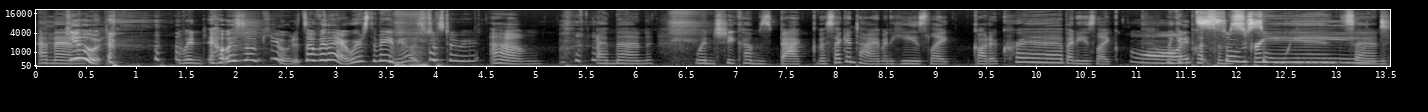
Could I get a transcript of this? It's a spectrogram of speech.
and then cute. when oh it's so cute it's over there where's the baby oh it's just over here. um and then when she comes back the second time and he's like got a crib and he's like we can put some so screens sweet. and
